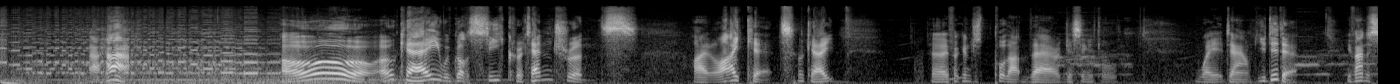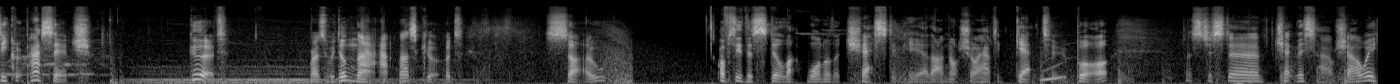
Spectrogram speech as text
Aha! Oh, okay, we've got a secret entrance. I like it. Okay. Uh, if I can just put that there, I'm guessing it'll weigh it down. You did it! You found a secret passage. Good. Right, so we've done that. That's good. So, obviously there's still that one other chest in here that I'm not sure how to get to, but let's just uh, check this out, shall we?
